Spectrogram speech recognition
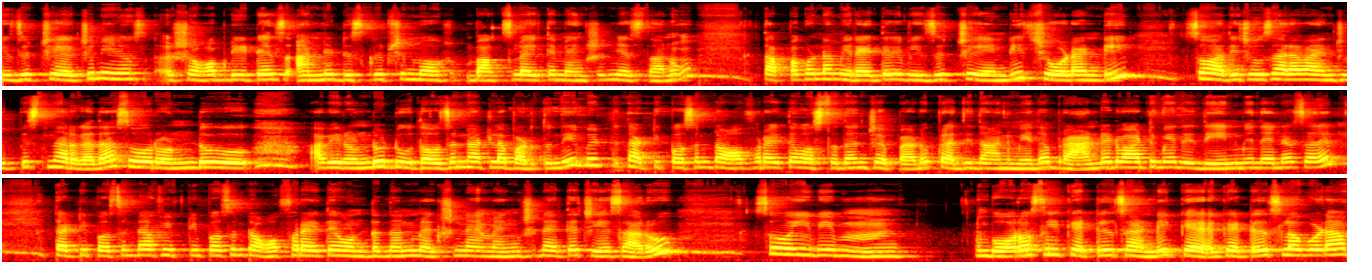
విజిట్ చేయొచ్చు. నేను షాప్ డీటెయిల్స్ అన్ని డిస్క్రిప్షన్ బాక్స్లో అయితే మెన్షన్ చేస్తాను. తప్పకుండా మీరైతే విజిట్ చేయండి చూడండి. సో అది చూసారా ఆయన చూపిస్తున్నారు కదా. సో రెండు అవి రెండు టూ థౌజండ్ అట్లా పడుతుంది. బట్ థర్టీ పర్సెంట్ ఆఫర్ అయితే వస్తుందని చెప్పాడు. ప్రతి దాని మీద బ్రాండెడ్ వాటి మీద దేని మీద అయినా సరే thirty percent fifty percent offer అయితే ఉంటుందని మెన్షన్ మెన్షన్ అయితే చేశారు. సో ఇవి బోరోసిల్ కెటిల్స్ అండి. కెటిల్స్లో కూడా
